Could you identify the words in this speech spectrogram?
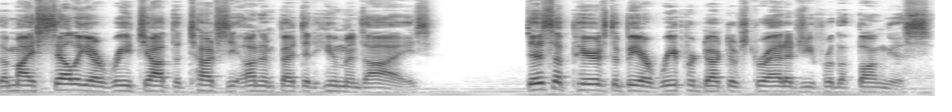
the mycelia reach out to touch the uninfected human's eyes. This appears to be a reproductive strategy for the fungus.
